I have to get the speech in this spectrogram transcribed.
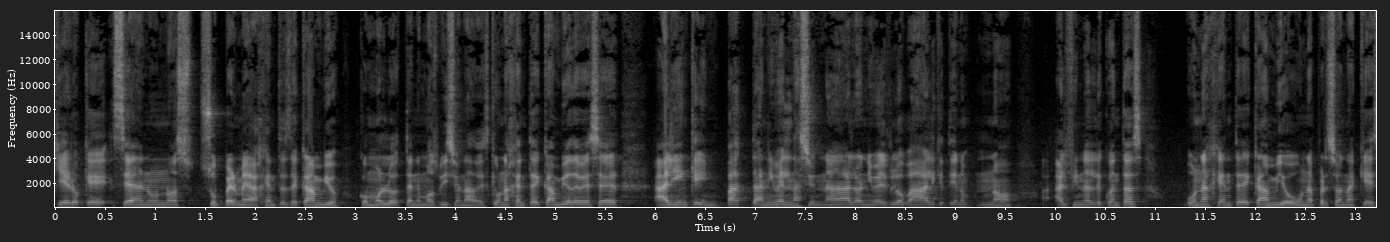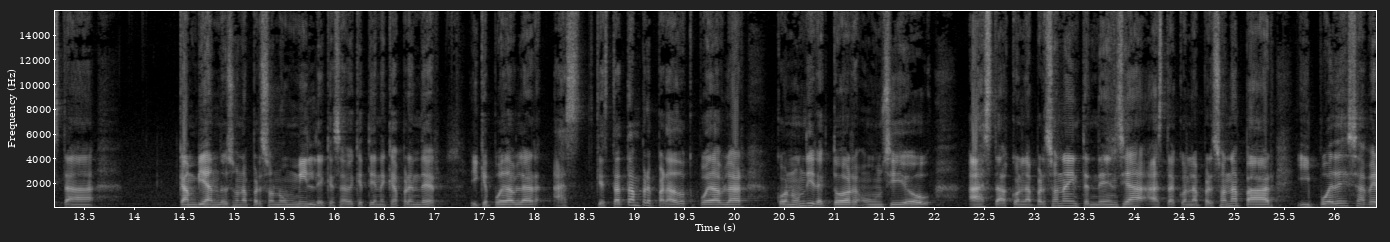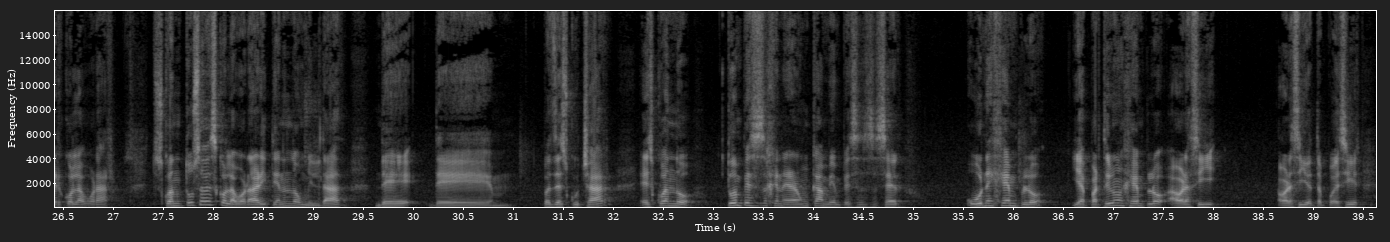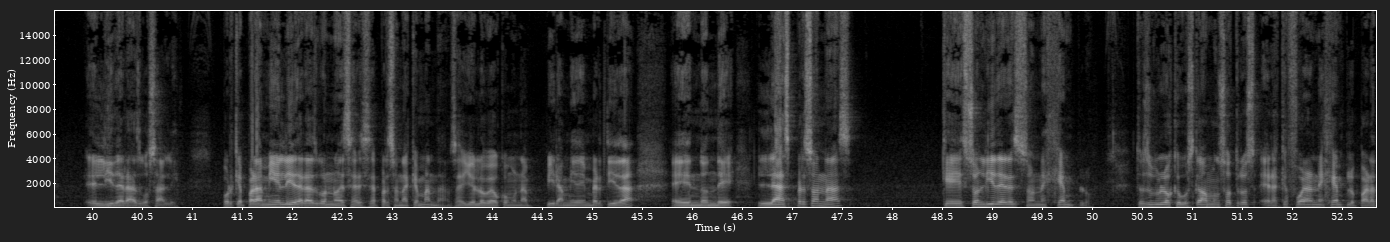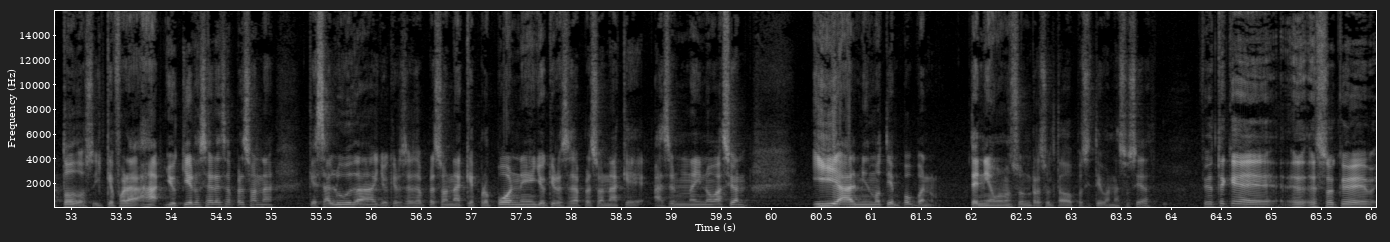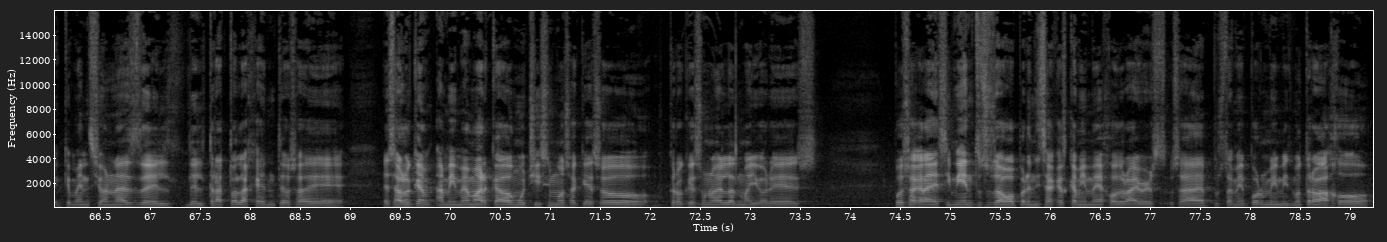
quiero que sean unos super mega agentes de cambio, como lo tenemos visionado. Es que un agente de cambio debe ser alguien que impacta a nivel nacional o a nivel global y que tiene... No, al final de cuentas, un agente de cambio, una persona que está cambiando, es una persona humilde que sabe que tiene que aprender y que puede hablar, que está tan preparado que puede hablar con un director o un CEO, hasta con la persona de intendencia, hasta con la persona par y puede saber colaborar. Entonces, cuando tú sabes colaborar y tienes la humildad de, de, pues de escuchar, es cuando tú empiezas a generar un cambio, empiezas a hacer un ejemplo y a partir de un ejemplo, ahora sí, ahora sí yo te puedo decir, el liderazgo sale. Porque para mí el liderazgo no es esa persona que manda. O sea, yo lo veo como una pirámide invertida en donde las personas que son líderes son ejemplo. Entonces lo que buscábamos nosotros era que fueran ejemplo para todos y que fuera, ah, yo quiero ser esa persona que saluda, yo quiero ser esa persona que propone, yo quiero ser esa persona que hace una innovación y al mismo tiempo, bueno, teníamos un resultado positivo en la sociedad. Fíjate que eh, eso que, que mencionas del, del trato a la gente, o sea, de es algo que a, mí me ha marcado muchísimo, o sea que eso creo que es uno de los mayores pues agradecimientos, o aprendizajes que a mí me dejó Drivers, o sea, pues también por mi mismo trabajo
